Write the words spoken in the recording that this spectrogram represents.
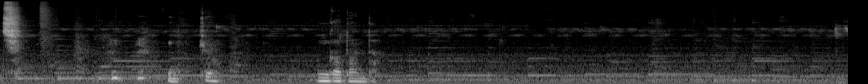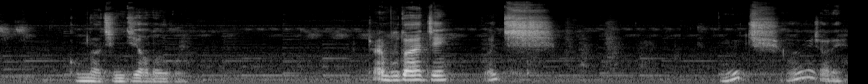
치. 웃겨. 응가도 한다. 겁나 진지한 얼굴. 잘 묻어야지. 옳지. 옳지. 어이, 잘해.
